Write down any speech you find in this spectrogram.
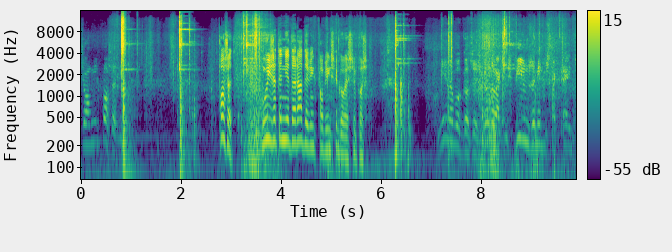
Pociągnik poszedł. Poszedł. Mówi, że ten nie da rady, więc po większego jeszcze poszedł. Nie no, bo go coś dodał jakiś film, że mieliś tak kręcić.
